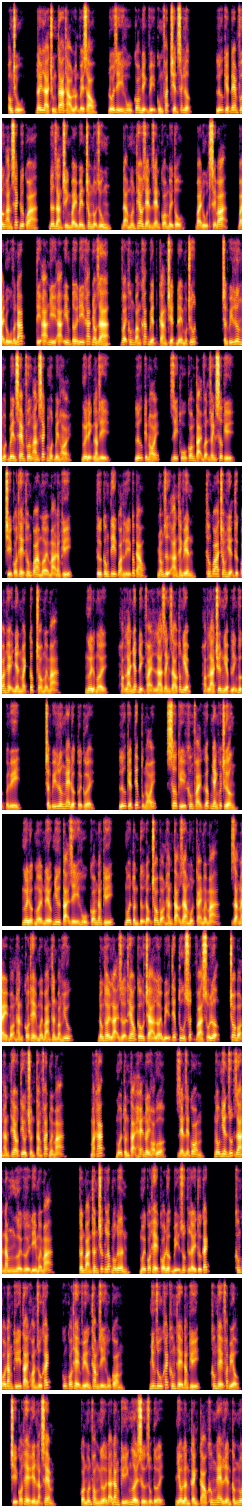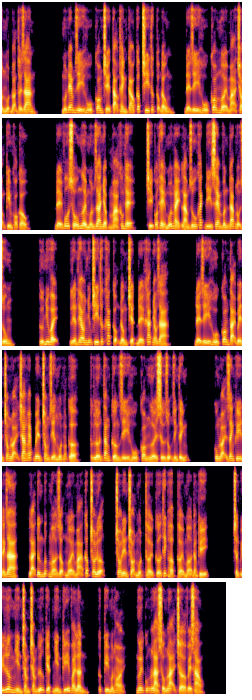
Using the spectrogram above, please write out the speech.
Ông chủ, đây là chúng ta thảo luận về sau, đối dị hủ com định vị cùng phát triển sách lược. Lữ kiệt đem phương án sách đưa qua, đơn giản trình bày bên trong nội dung, đã muốn theo rèn rèn com bảy tổ, bài đủ c ba, bài đủ vấn đáp tỷ ạ nghỉ ạ im tới đi khác nhau ra, vậy không bằng khác biệt càng triệt để một chút trần quý lương một bên xem phương án sách một bên hỏi, ngươi định làm gì? Lữ kiệt nói, di thủ com tại vận doanh sơ kỳ, chỉ có thể thông qua mời mã đăng ký. Từ công ty quản lý cấp cao, nhóm dự án thành viên, thông qua trong hiện thực quan hệ nhân mạch cấp cho mời mã. Người được mời, hoặc là nhất định phải là danh giáo tốt nghiệp, hoặc là chuyên nghiệp lĩnh vực quyền uy. Trần quý lương nghe được cười cười. Lữ kiệt tiếp tục nói, sơ kỳ không phải gấp nhanh quyết trương. Người được mời nếu như tại dị hủ com đăng ký, mỗi tuần tự động cho bọn hắn tạo ra một cái mời mã, dạng này bọn hắn có thể mời bản thân bằng hữu đồng thời lại dựa theo câu trả lời bị tiếp thu suất và số lượng cho bọn hắn theo tiêu chuẩn tăng phát mời mã. Mặt khác mỗi tuần tại hẹn nầy họ ưa, rèn rèn com ngẫu nhiên rút ra năm người gửi đi mời mã. Cần bản thân trước lớp mẫu đơn mới có thể có được bị rút lấy tư cách. Không có đăng ký tài khoản du khách cũng có thể viếng thăm gì hủ con. Nhưng du khách không thể đăng ký không thể phát biểu chỉ có thể yên lặng xem. Còn muốn phòng ngừa đã đăng ký người sử dụng tưới nhiều lần cảnh cáo không nghe liền cấm luôn một đoạn thời gian. Muốn đem dị hủ com chế tạo thành cao cấp tri thức cộng đồng để dị hủ com mời mã trọng kim khó cầu. Để vô số người muốn gia nhập mà không thể chỉ có thể mỗi ngày làm du khách đi xem vấn đáp nội dung. Cứ như vậy, liền theo những tri thức khác cộng đồng triệt để khác nhau ra. Để dị hủ com tại bên trong loại trang web bên trong riêng một ngọn cờ, cực lớn tăng cường dị hủ com người sử dụng dính tính. Cùng loại danh khí đánh ra, lại từng bước mở rộng mời mã cấp cho lượng, cho đến chọn một thời cơ thích hợp cởi mở đăng ký. Trần quý lương nhìn chằm chằm lữ kiệt nhìn kỹ vài lần, cực kỳ muốn hỏi, ngươi cũng là sống lại trở về sao?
